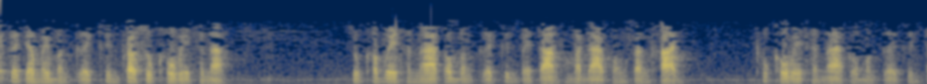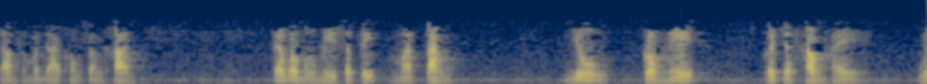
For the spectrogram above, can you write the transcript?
สก็จะไม่บังเกิดขึ้นเพราะสุขเวทนา สุขเวทนาก็บังเกิดขึ้นไปตามธรรมดาของสังขาร ทุกขเวทนาก็บังเกิดขึ้นตามธรรมดาของสังขาร แต่ว่ามือมีสติมาตั้งอยู่ตรงนี้ก็จะทำให้เว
